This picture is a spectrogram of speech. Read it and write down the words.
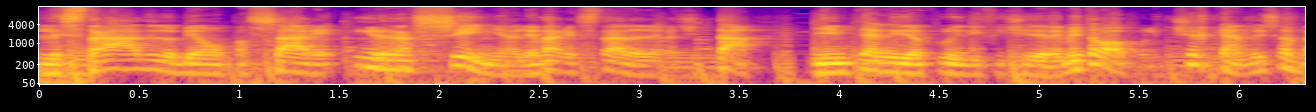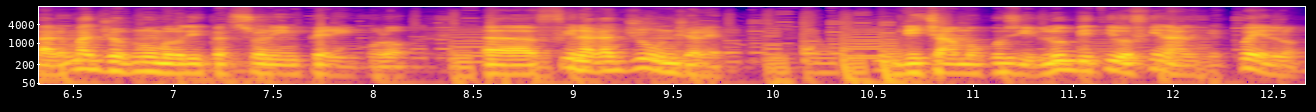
le strade, dobbiamo passare in rassegna le varie strade della città, gli interni di alcuni edifici delle metropoli, cercando di salvare il maggior numero di persone in pericolo, uh, fino a raggiungere, diciamo così, l'obiettivo finale che è quello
